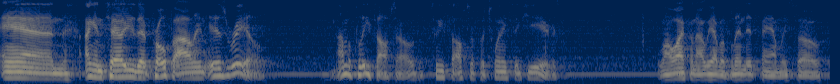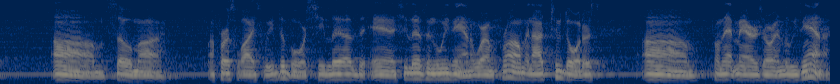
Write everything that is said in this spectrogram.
And I can tell you that profiling is real. I'm a police officer. I was a police officer for 26 years. My wife and I, we have a blended family. So, um, so my my first wife, we've divorced. She lived and she lives in Louisiana, where I'm from, and our two daughters um, from that marriage are in Louisiana.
